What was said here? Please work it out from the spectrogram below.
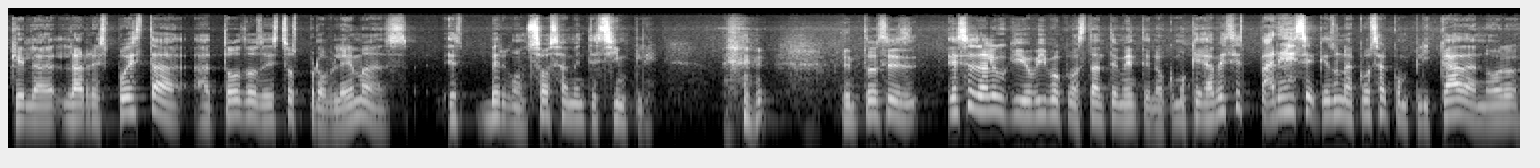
que la, la respuesta a todos estos problemas es vergonzosamente simple. Entonces, eso es algo que yo vivo constantemente, ¿no? Como que a veces parece que es una cosa complicada, ¿no?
